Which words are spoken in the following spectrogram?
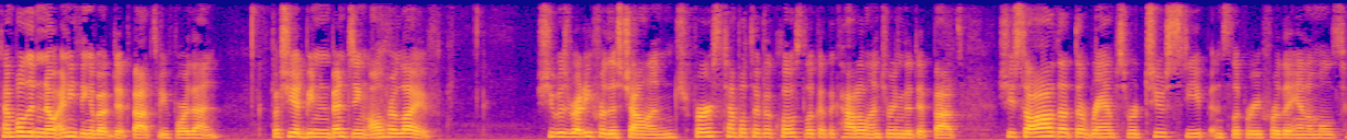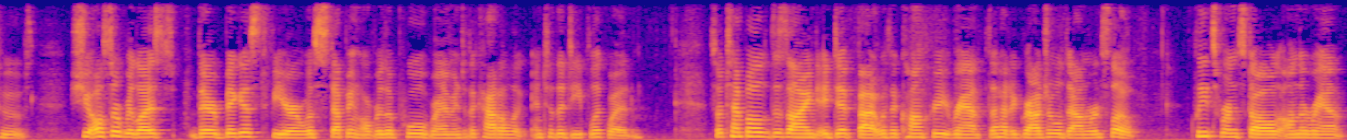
Temple didn't know anything about dip vats before then, but she had been inventing all her life. She was ready for this challenge. First, Temple took a close look at the cattle entering the dip vats. She saw that the ramps were too steep and slippery for the animals' hooves. She also realized their biggest fear was stepping over the pool rim into the into the deep liquid. So Temple designed a dip vat with a concrete ramp that had a gradual downward slope. Cleats were installed on the ramp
